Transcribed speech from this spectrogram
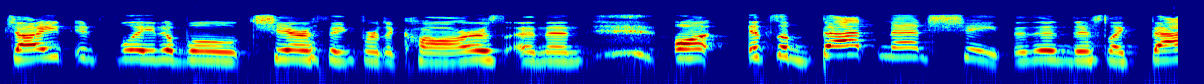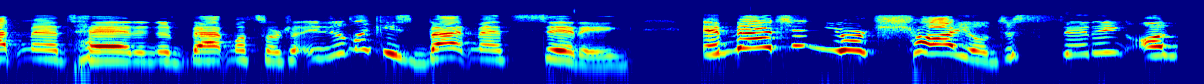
giant inflatable chair thing for the cars, and then uh, it's a Batman shape, and then there's like Batman's head, and then Batman's sort of, and it's like he's Batman sitting. Imagine your child just sitting on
